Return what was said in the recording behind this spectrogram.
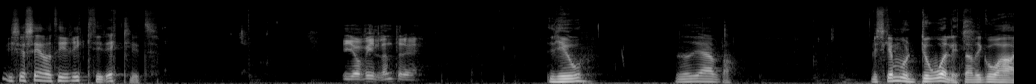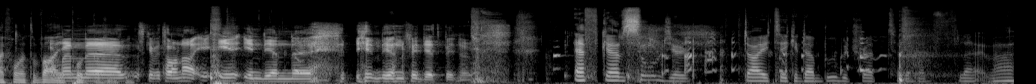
Vi ska se någonting riktigt äckligt. Jag vill inte det. Jo. Nu jävlar. Vi ska må dåligt när vi går härifrån efter varje Men podcast. eh, ska vi ta den här Indian, eh, Indian fidget spinner? Afghan soldier die taken down booby trap Taliban flag. Va?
